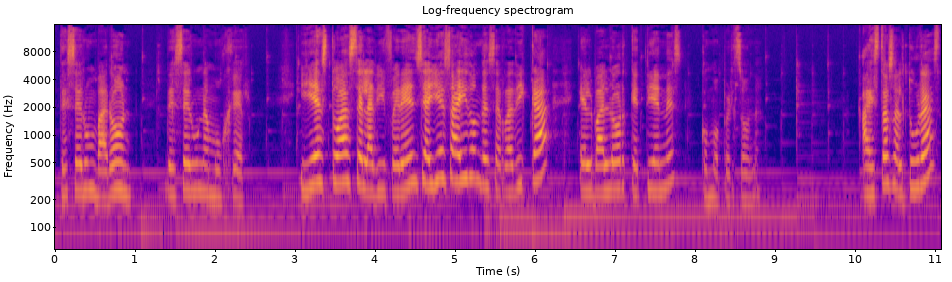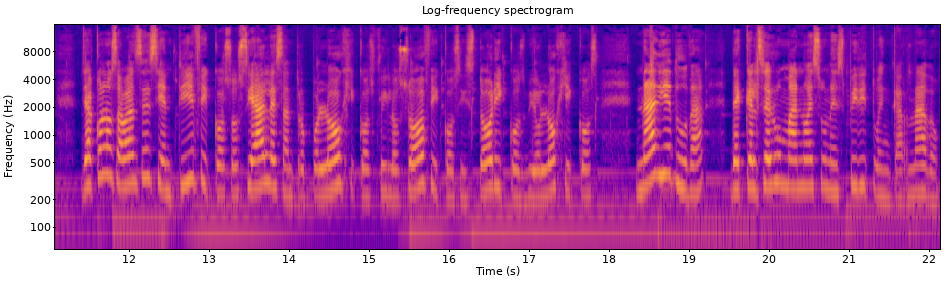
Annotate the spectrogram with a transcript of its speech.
de ser un varón, de ser una mujer. Y esto hace la diferencia y es ahí donde se radica el valor que tienes como persona. A estas alturas, ya con los avances científicos, sociales, antropológicos, filosóficos, históricos, biológicos, nadie duda de que el ser humano es un espíritu encarnado,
